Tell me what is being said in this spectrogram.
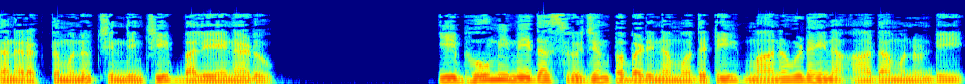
తన రక్తమును చిందించి బలి అయినాడు ఈ భూమి మీద సృజింపబడిన మొదటి మానవుడైన ఆదాము నుండి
